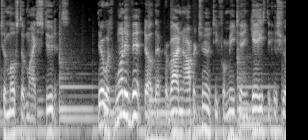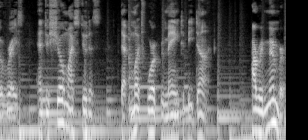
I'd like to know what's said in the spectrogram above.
to most of my students. There was one event, though, that provided an opportunity for me to engage the issue of race and to show my students that much work remained to be done. I remember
